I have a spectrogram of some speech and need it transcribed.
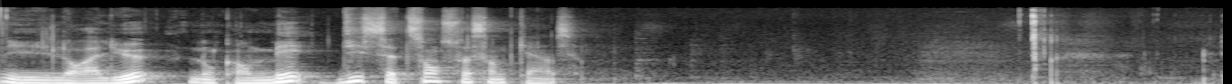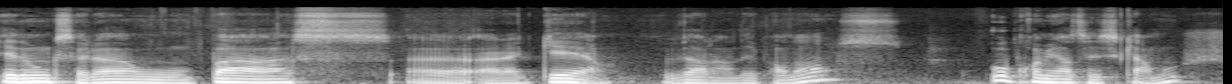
Il aura lieu donc en mai 1775. Et donc c'est là où on passe euh, à la guerre vers l'indépendance, aux premières escarmouches.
